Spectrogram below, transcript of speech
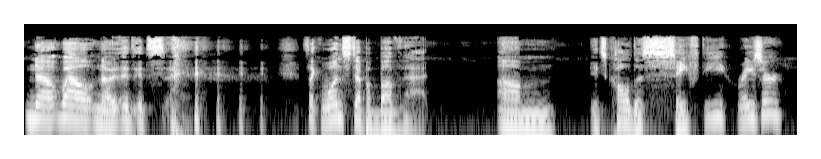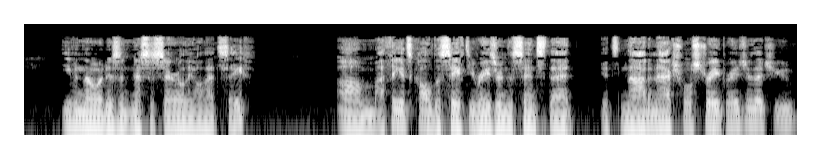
No, well, no, it, it's it's like one step above that. Um, it's called a safety razor, even though it isn't necessarily all that safe. Um, I think it's called a safety razor in the sense that it's not an actual straight razor that you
